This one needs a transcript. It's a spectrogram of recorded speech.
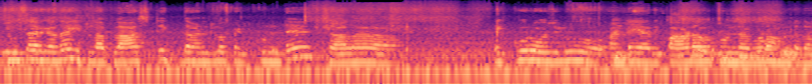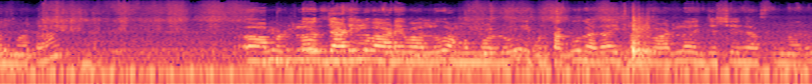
చూసారు కదా ఇట్లా ప్లాస్టిక్ దాంట్లో పెట్టుకుంటే చాలా ఎక్కువ రోజులు అంటే అది పాడవకుండా కూడా ఉంటుంది అనమాట అప్పట్లో జాడీలు వాడేవాళ్ళు అమ్మమ్మ వాళ్ళు ఇప్పుడు తక్కువ కదా ఇట్లాంటి వాటిలో అడ్జస్ట్ చేసేస్తున్నారు.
